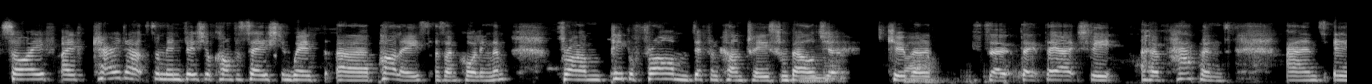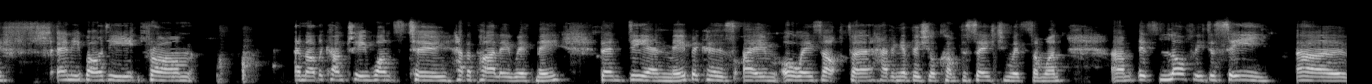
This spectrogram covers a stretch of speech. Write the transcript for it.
so I've I've carried out some in visual conversation with uh, parlays as I'm calling them, from people from different countries, from Belgium, Cuba. wow. So they they actually have happened, and if anybody from another country wants to have a parley with me, then DM me because I'm always up for having a visual conversation with someone. Um, it's lovely to see uh,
